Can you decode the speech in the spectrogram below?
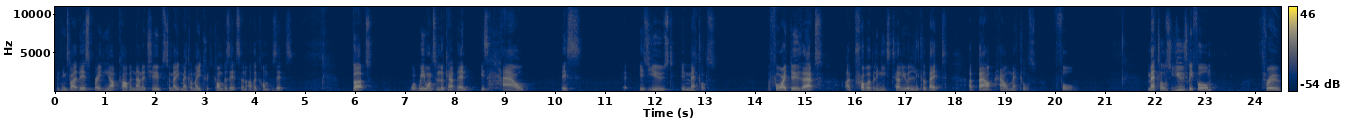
in things like this, breaking up carbon nanotubes to make metal matrix composites and other composites. But what we want to look at then is how this uh, is used in metals. Before I do that, I probably need to tell you a little bit about how metals form. Metals usually form through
